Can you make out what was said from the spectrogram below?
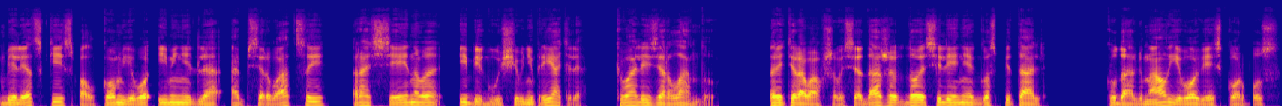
Белецкий с полком его имени для обсервации рассеянного и бегущего неприятеля к Вализерланду, ретировавшегося даже до селения Госпиталь, куда гнал его весь корпус.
